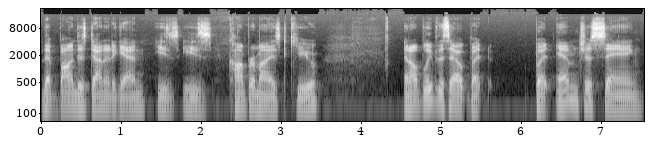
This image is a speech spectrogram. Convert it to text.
that Bond has done it again. He's he's compromised Q. And I'll bleep this out, but but M just saying,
